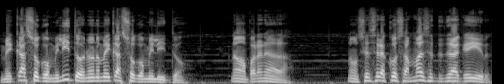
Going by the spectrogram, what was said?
¿Me caso con Milito? No, no me caso con Milito. No, para nada. No, si hace las cosas mal se tendrá que ir.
